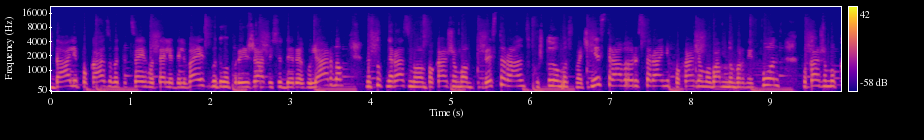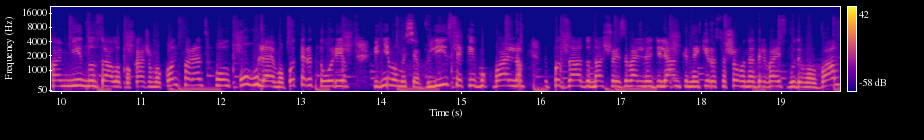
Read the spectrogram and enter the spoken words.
далі показувати цей готель Едельвейс. Будемо приїжджати сюди регулярно. Наступний раз ми вам покажемо ресторан, скуштуємо смачні страви в ресторані, покажемо вам номерний фонд, покажемо камінну залу, покажемо конференц-хол, погуляємо по території, піднімемося в ліс, який буквально позаду нашої земельної ділянки, на якій розташована Дельвейс. Будемо вам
